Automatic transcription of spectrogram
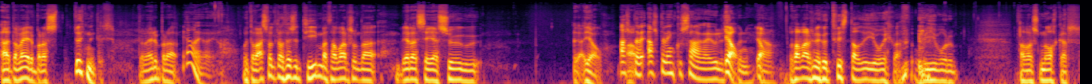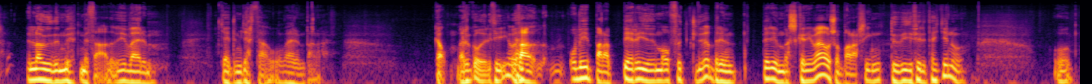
að þetta væri bara stuttmyndir það væri bara, já, já. og þetta var svolítið á þessu tíma það var svona verið að segja sögu já. Alltaf, alltaf einhver saga í auglýsingunni. já, já, og það var svona eitthvað tvist á því og eitthvað. Og við vorum, það var svona okkar við lögðum upp með það við værum, getum gert það og værum bara já, værum góður í því. Og, það, og við bara byrjuðum á fullu byrjuðum, byrjuðum að skrifa og svo bara ringdu við í fyrirtækin og, og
